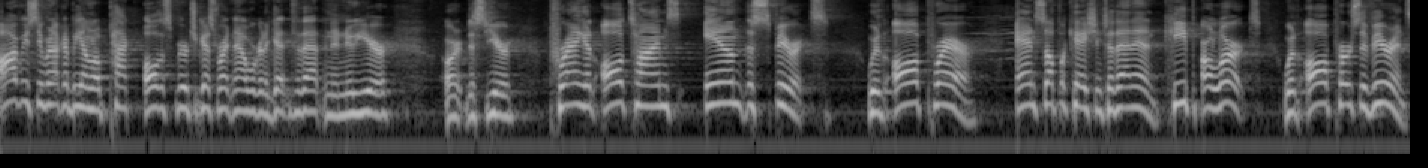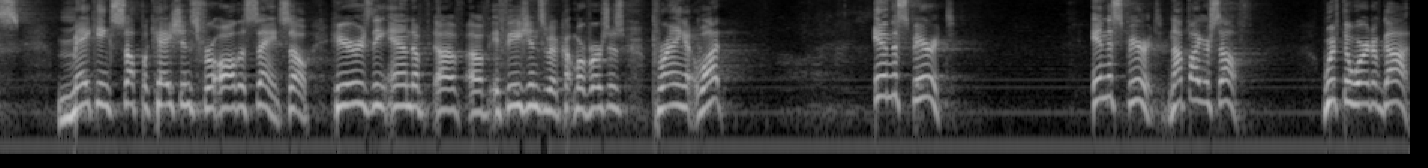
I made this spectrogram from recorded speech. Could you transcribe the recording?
Obviously, we're not going to be able to pack all the spiritual gifts right now. We're going to get into that in the new year or this year. Praying at all times in the Spirit with all prayer and supplication to that end. Keep alert with all perseverance, making supplications for all the saints. So here's the end of, of, of Ephesians. We have a couple more verses. Praying at what? In the Spirit. In the Spirit, not by yourself, with the Word of God,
